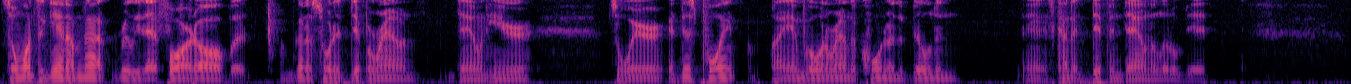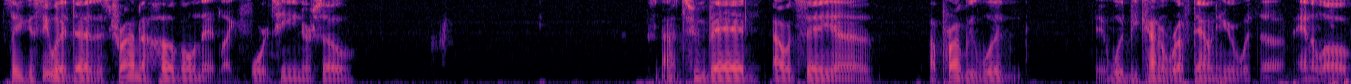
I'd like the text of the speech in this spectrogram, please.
So once again, I'm not really that far at all, but I'm going to sort of dip around down here to where at this point I am going around the corner of the building and it's kind of dipping down a little bit. So you can see what it does. It's trying to hug on that like 14 or so. It's not too bad. I would say uh, I probably would. It would be kind of rough down here with uh, analog,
